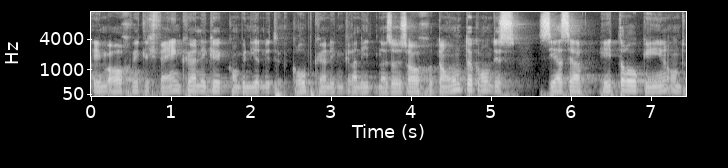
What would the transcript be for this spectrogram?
eben auch wirklich feinkörnige kombiniert mit grobkörnigen Graniten. Also ist auch der Untergrund ist sehr, sehr heterogen und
